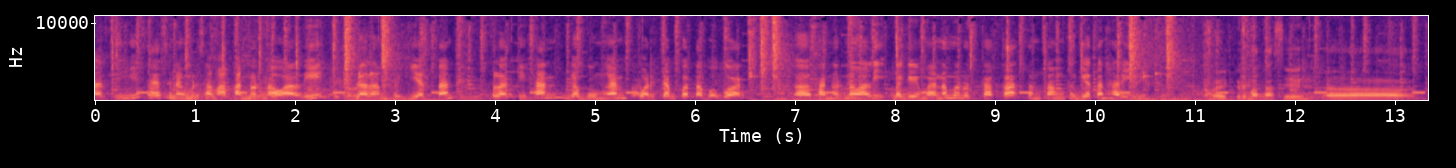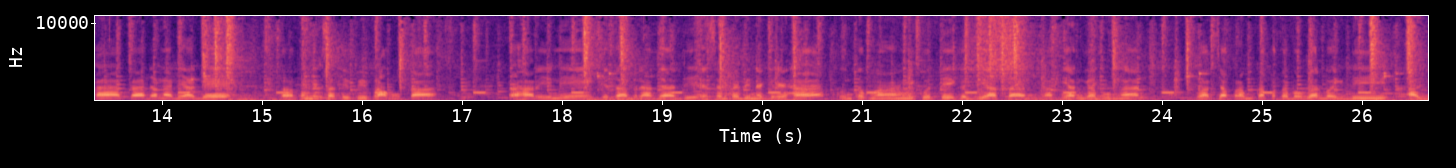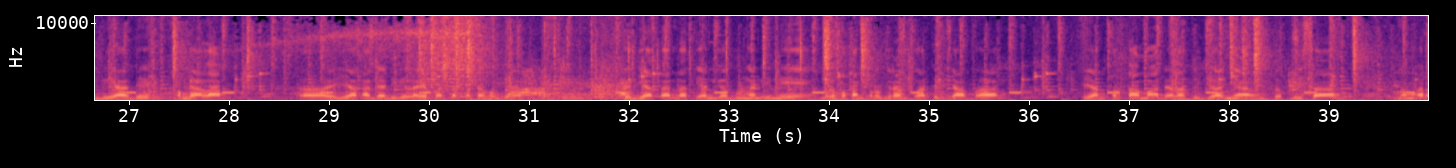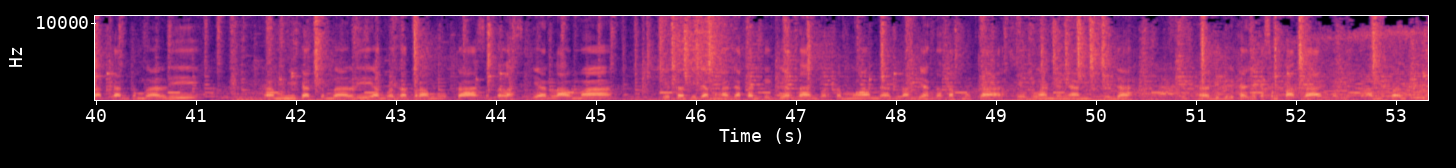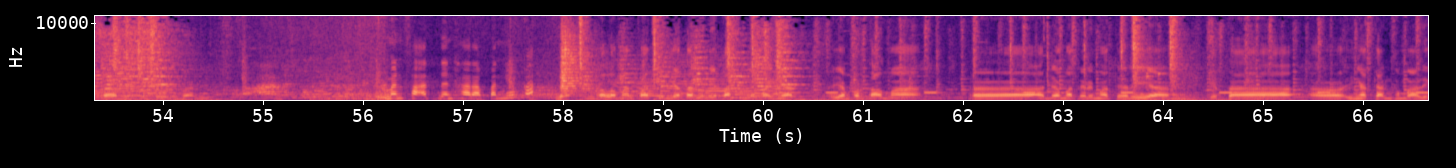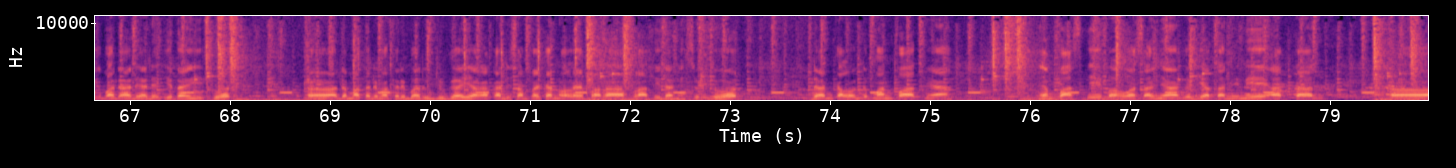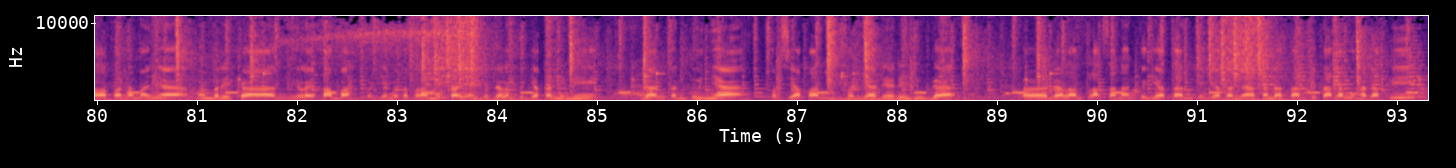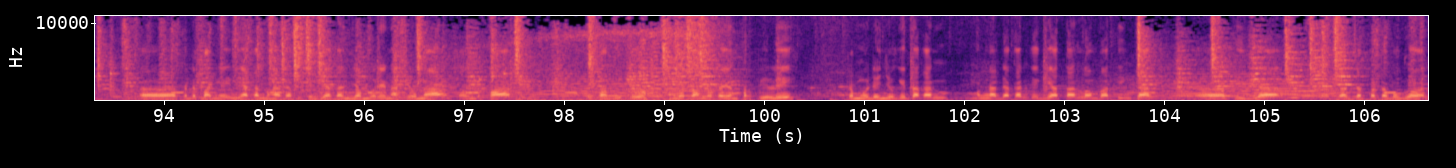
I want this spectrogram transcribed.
saat ini saya sedang bersama Kak Nur Nawali dalam kegiatan pelatihan gabungan Kuarcap Kota Bogor. Uh, Kak Nur Nawali, bagaimana menurut kakak tentang kegiatan hari ini? Baik, terima kasih uh, kakak dan adik-adik uh, pemirsa TV Pramuka. Hari ini kita berada di SMP Bina Greha untuk mengikuti kegiatan latihan gabungan Kuarcap Pramuka Kota Bogor baik di adik-adik penggalang uh, yang ada di wilayah Kuarcap Kota Bogor. Kegiatan latihan gabungan ini merupakan program kuartir cabang. Yang pertama adalah tujuannya untuk bisa mengeratkan kembali, uh, mengikat kembali anggota pramuka. Setelah sekian lama kita tidak mengadakan kegiatan pertemuan dan latihan tatap muka. Sehubungan dengan sudah uh, diberikannya kesempatan bagi pramuka untuk bisa berkumpul kembali manfaat dan harapannya kak? Ya, kalau manfaat kegiatan ini pastinya banyak. Yang pertama uh, ada materi-materi yang kita uh, ingatkan kembali kepada adik-adik kita yang ikut. Uh, ada materi-materi baru juga yang akan disampaikan oleh para pelatih dan instruktur. Dan kalau untuk manfaatnya, yang pasti bahwasanya kegiatan ini akan uh, apa namanya memberikan nilai tambah bagi anggota pramuka yang ikut dalam kegiatan ini dan tentunya persiapan bagi adik-adik juga uh, dalam pelaksanaan kegiatan-kegiatan yang akan datang. Kita akan menghadapi uh, ke depannya ini akan menghadapi kegiatan Jambore Nasional tahun depan. Kita butuh anggota-anggota yang terpilih. Kemudian juga kita akan mengadakan kegiatan lomba tingkat uh, tiga uh, Kota Bogor.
